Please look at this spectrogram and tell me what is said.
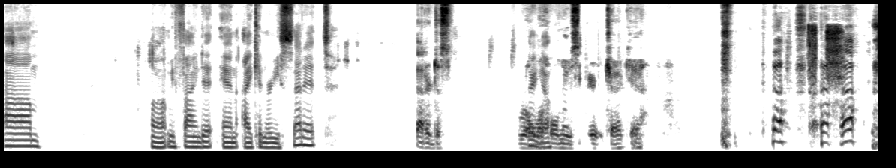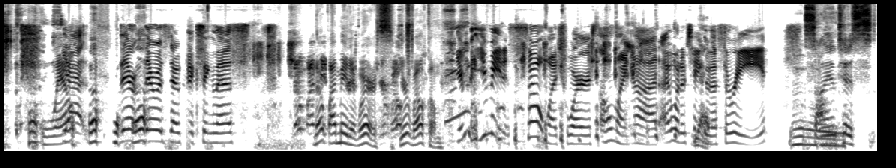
um, hold on, let me find it and I can reset it. Better just roll a go. whole new spirit check, yeah. Well, yeah, there there was no fixing this. Nope, Nope, I made it worse. You're welcome. You you made it so much worse. Oh my god, I would have taken Yeah. a three. Scientists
